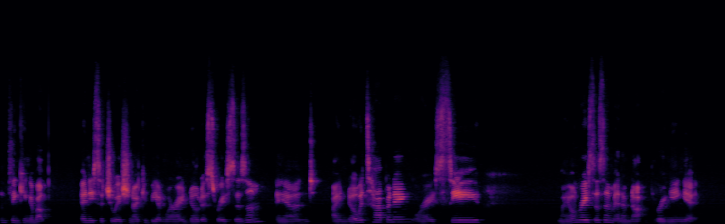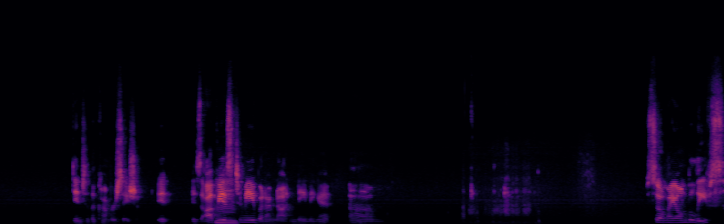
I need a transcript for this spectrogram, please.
in thinking about any situation I could be in where I notice racism and I know it's happening or I see my own racism and I'm not bringing it into the conversation. It is obvious Mm. to me, but I'm not naming it. Um, so my own beliefs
